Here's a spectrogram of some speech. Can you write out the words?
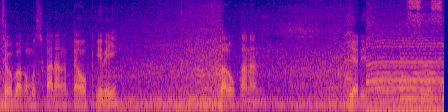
Coba kamu sekarang tengok kiri, lalu ke kanan. Ya di Saksi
